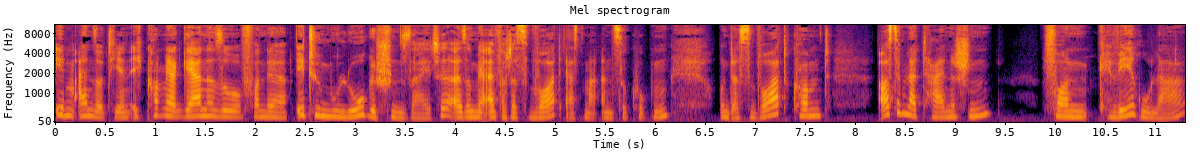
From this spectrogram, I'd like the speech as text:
eben einsortieren. Ich komme ja gerne so von der etymologischen Seite, also mir einfach das Wort erstmal anzugucken. Und das Wort kommt aus dem Lateinischen von querula,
